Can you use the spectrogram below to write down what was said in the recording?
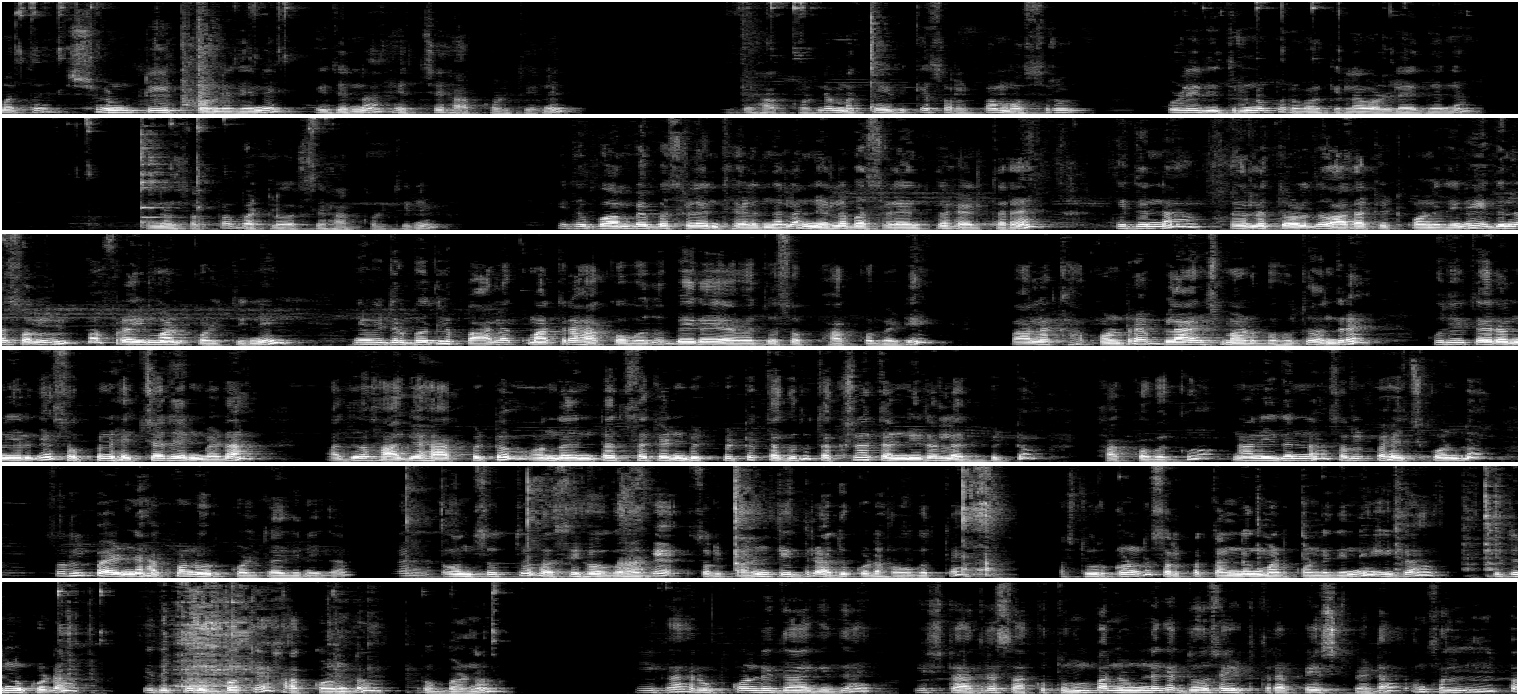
ಮತ್ತು ಶುಂಠಿ ಇಟ್ಕೊಂಡಿದ್ದೀನಿ. ಇದನ್ನು ಹೆಚ್ಚಿ ಹಾಕ್ಕೊಳ್ತೀನಿ. ಶುಂಠಿ ಹಾಕ್ಕೊಂಡೆ, ಮತ್ತು ಇದಕ್ಕೆ ಸ್ವಲ್ಪ ಮೊಸರು ಉಳಿದಿದ್ರೂ ಪರವಾಗಿಲ್ಲ, ಒಳ್ಳೆಯದೇನೆ. ಇನ್ನೊಂದು ಸ್ವಲ್ಪ ಬಟ್ಲು ಒರೆಸಿ ಹಾಕ್ಕೊಳ್ತೀನಿ. ಇದು ಬಾಂಬೆ ಬಸಳೆ ಅಂತ ಹೇಳಿದ್ನಲ್ಲ, ನೆಲ ಬಸಳೆ ಅಂತ ಹೇಳ್ತಾರೆ. ಇದನ್ನು ಎಲ್ಲ ತೊಳೆದು ಆರಕ್ಕೆ ಇಟ್ಕೊಂಡಿದ್ದೀನಿ. ಇದನ್ನು ಸ್ವಲ್ಪ ಫ್ರೈ ಮಾಡ್ಕೊಳ್ತೀನಿ. ನೀವು ಇದ್ರ ಬದಲು ಪಾಲಕ್ ಮಾತ್ರ ಹಾಕ್ಕೋಬೋದು. ಬೇರೆ ಯಾವುದು ಸೊಪ್ಪು ಹಾಕ್ಕೋಬೇಡಿ. ಪಾಲಕ್ ಹಾಕ್ಕೊಂಡ್ರೆ ಬ್ಲಾಂಚ್ ಮಾಡಬಹುದು. ಅಂದರೆ ಕುದೀತಾ ಇರೋ ನೀರಿಗೆ ಸೊಪ್ಪನ್ನ ಹೆಚ್ಚೋದೇನು ಬೇಡ. ಅದು ಹಾಗೆ ಹಾಕಿಬಿಟ್ಟು ಒಂದು ಎಂಟು ಹತ್ತು ಸೆಕೆಂಡ್ ಬಿಟ್ಬಿಟ್ಟು ತೆಗೆದು ತಕ್ಷಣ ತಣ್ಣೀರಲ್ಲಿ ಅದ್ಬಿಟ್ಟು ಹಾಕ್ಕೋಬೇಕು. ನಾನು ಇದನ್ನು ಸ್ವಲ್ಪ ಹೆಚ್ಕೊಂಡು ಸ್ವಲ್ಪ ಎಣ್ಣೆ ಹಾಕ್ಕೊಂಡು ಹುರ್ಕೊಳ್ತಾ ಇದ್ದೀನಿ ಈಗ. ಒಂದು ಸುತ್ತು ಹಸಿ ಹೋಗೋ ಹಾಗೆ ಸ್ವಲ್ಪ ಅಂಟಿದ್ರೆ ಅದು ಕೂಡ ಹೋಗುತ್ತೆ. ಅಷ್ಟು ಹುರ್ಕೊಂಡು ಸ್ವಲ್ಪ ತಣ್ಣಗೆ ಮಾಡ್ಕೊಂಡಿದ್ದೀನಿ. ಈಗ ಇದನ್ನು ಕೂಡ ಇದಕ್ಕೆ ರುಬ್ಬಕ್ಕೆ ಹಾಕ್ಕೊಂಡು ರುಬ್ಬೋಣ. ಈಗ ರುಬ್ಕೊಂಡಿದ್ದಾಗಿದೆ. ಇಷ್ಟಾದರೆ ಸಾಕು. ತುಂಬ ನುಣ್ಣಗೆ ದೋಸೆ ಹಿಟ್ಟು ಥರ ಪೇಸ್ಟ್ ಬೇಡ. ಒಂದು ಸ್ವಲ್ಪ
